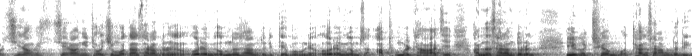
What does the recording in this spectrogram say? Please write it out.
그래서 신앙, 신앙이 좋지 못한 사람들은 어려움이 없는 사람들이 대부분이에요. 어려움이 없어 아픔을 당하지 않는 사람들은 이걸 체험 못한 사람들이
